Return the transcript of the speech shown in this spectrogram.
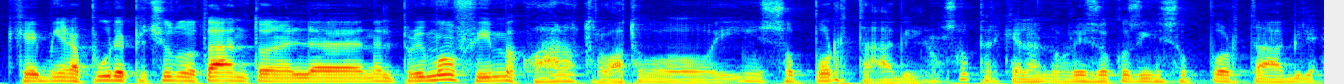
che mi era pure piaciuto tanto nel, nel primo film, qua l'ho trovato insopportabile. Non so perché l'hanno reso così insopportabile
